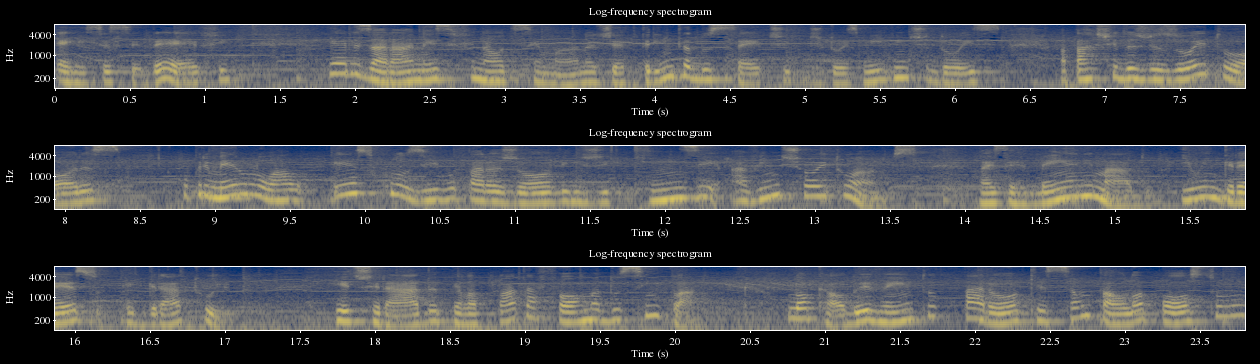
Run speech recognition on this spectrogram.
RCCDF, realizará nesse final de semana, dia 30 de 7 de 2022, a partir das 18 horas, o primeiro luau exclusivo para jovens de 15 a 28 anos. Vai ser bem animado e o ingresso é gratuito. Retirada pela plataforma do Simplar. Local do evento: Paróquia São Paulo Apóstolo,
